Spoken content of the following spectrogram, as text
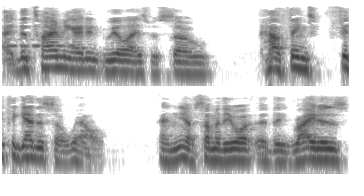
I, the timing I didn't realize was so how things fit together so well, and you know some of the the writers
